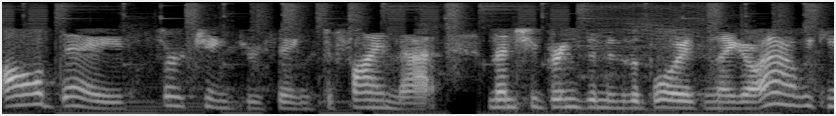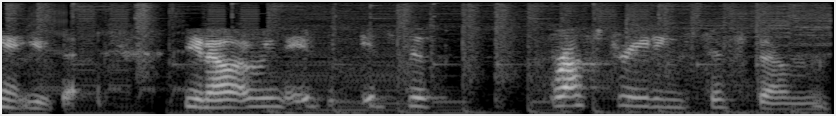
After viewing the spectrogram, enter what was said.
all day searching through things to find that, and then she brings it into the boys, and they go, ah, we can't use it. You know, I mean, it's it's this frustrating system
